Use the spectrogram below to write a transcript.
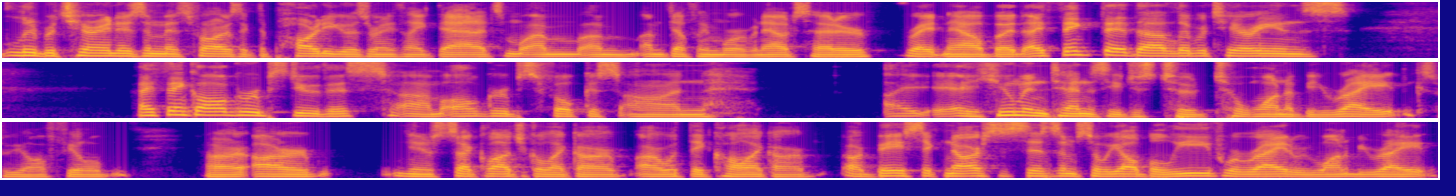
libertarianism as far as like the party goes or anything like that. It's more, I'm, I'm, I'm definitely more of an outsider right now, but I think that uh, libertarians, I think all groups do this. Um, all groups focus on a, a human tendency just to, to want to be right because we all feel our, our you know psychological like our our what they call like our our basic narcissism so we all believe we're right we want to be right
